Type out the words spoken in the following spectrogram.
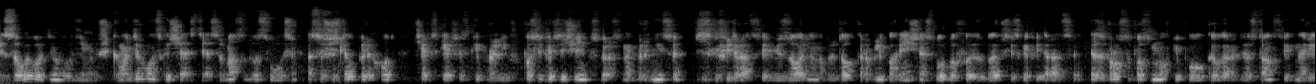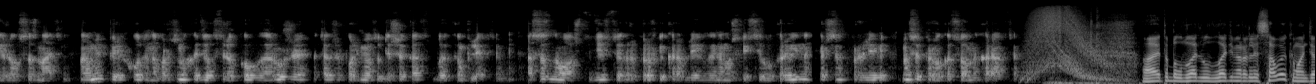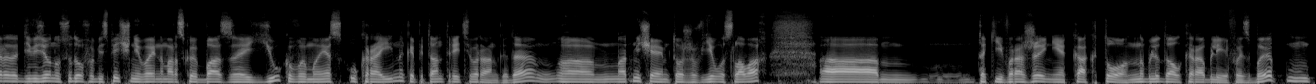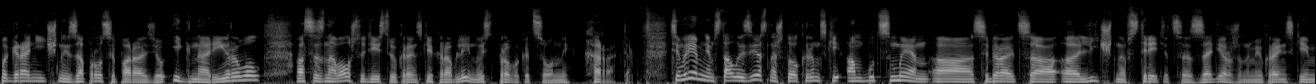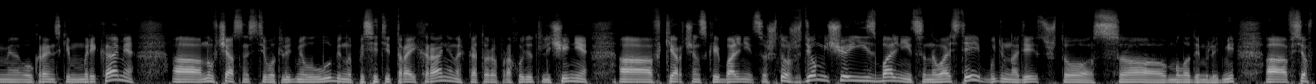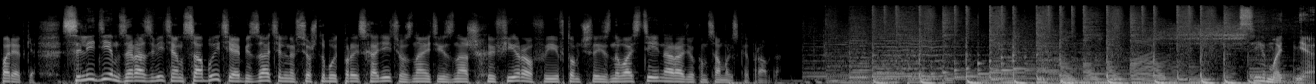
Лесовой Владимир Владимирович, командир воинской части А-1728, осуществлял переход через Керченский пролив. После пересечения государственной границы Российской Федерации визуально наблюдал корабли пограничной службы ФСБ Российской Федерации. Для запроса по установке по УКВ радиостанции игнорировал сознательно. На момент перехода на борту находилось стрелковое оружие, а также пулеметы ДШК с боекомплектами. Осознавал, что действия группировки кораблей военно-морских сил Украины в Керченском проливе носят провокационный характер. А это был Владимир Лесовой, командир дивизиона судов обеспечения военно-морской базы Юг ВМС Украины, капитан третьего ранга. Да? Отмечаем тоже в его словах такие выражения, как то наблюдал корабли ФСБ пограничные, запросы по радио игнорировал, осознавал, что действия украинских кораблей носят провокационный характер. Тем временем стало известно, что крымский омбудсмен а, собирается а, лично встретиться с задержанными украинскими, украинскими моряками. А, ну, в частности, вот Людмила Лубина посетит троих раненых, которые проходят лечение а, в Керченской больнице. Что ж, ждем еще и из больницы новостей. Будем надеяться, что с а, молодыми людьми все в порядке. Следим за развитием событий. Обязательно все, что будет происходить, узнаете из наших эфиров и в том числе из новостей на радио «Комсомольская правда». Тема дня.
